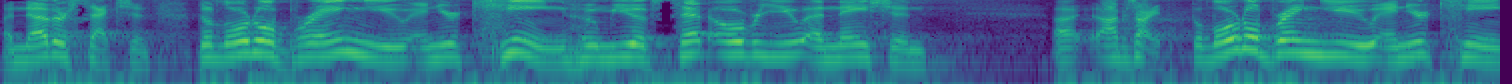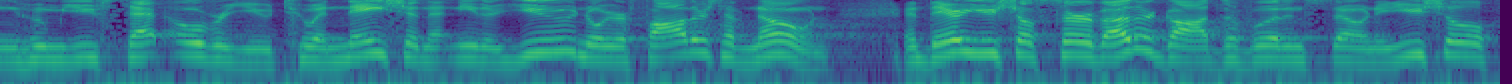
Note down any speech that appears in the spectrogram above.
Another section The Lord will bring you and your king, whom you have set over you, a nation. Uh, I'm sorry, the Lord will bring you and your king, whom you set over you, to a nation that neither you nor your fathers have known and there you shall serve other gods of wood and stone, and you shall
